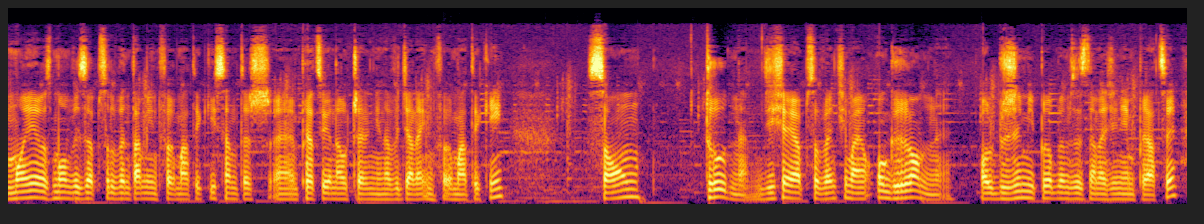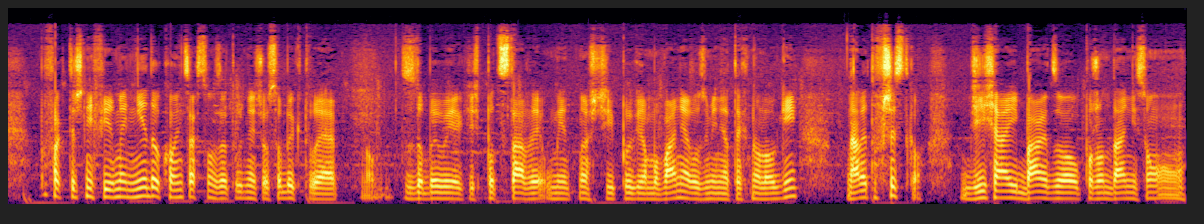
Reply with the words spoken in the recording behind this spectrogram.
moje rozmowy z absolwentami informatyki, sam też e, pracuję na uczelni na Wydziale Informatyki, są trudne. Dzisiaj absolwenci mają ogromny, olbrzymi problem ze znalezieniem pracy, bo faktycznie firmy nie do końca chcą zatrudniać osoby, które no, zdobyły jakieś podstawy umiejętności programowania, rozumienia technologii, no ale to wszystko. Dzisiaj bardzo pożądani są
